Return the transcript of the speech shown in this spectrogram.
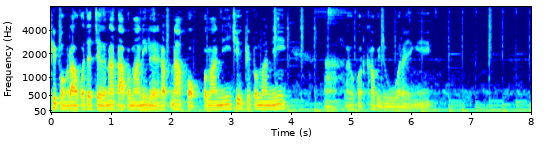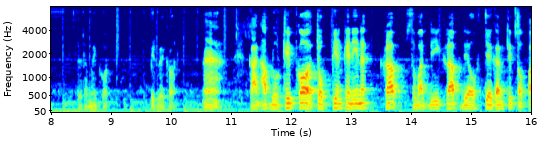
คลิปของเราก็จะเจอหน้าตาประมาณนี้เลยนะครับ หน้าปกประมาณนี้ชื่อคลิปประมาณนี้อ่าแล้วก็กดเข้าไปดูอะไรอย่างนี้เดี๋ยวทำให้กดปิดไว้ก่อนอ่าการอัปโหลดคลิปก็จบเพียงแค่นี้นะครับ สวัสดีครับ เดี๋ยวเจอกันคลิปต่อไป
